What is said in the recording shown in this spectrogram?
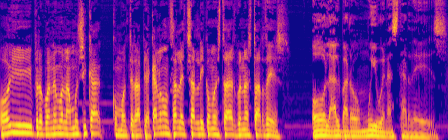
Hoy proponemos la música como terapia. Carlos González, Charlie, ¿cómo estás? Buenas tardes. Hola Álvaro, muy buenas tardes.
